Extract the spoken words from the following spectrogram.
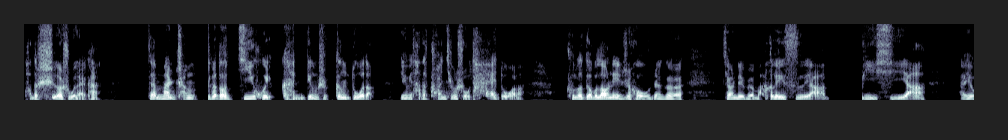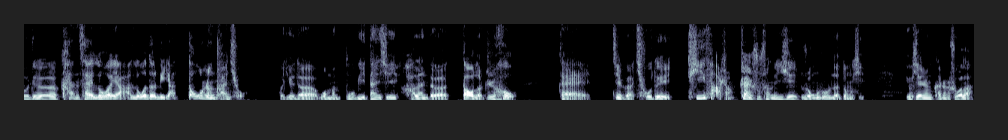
他的射术来看，在曼城得到机会肯定是更多的，因为他的传球手太多了。除了德布劳内之后，这个。像这个马克雷斯呀、碧玺呀，还有这个坎塞洛呀、罗德里呀，都能传球。我觉得我们不必担心哈兰德到了之后，在这个球队踢法上、战术上的一些融入的东西。有些人可能说了，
